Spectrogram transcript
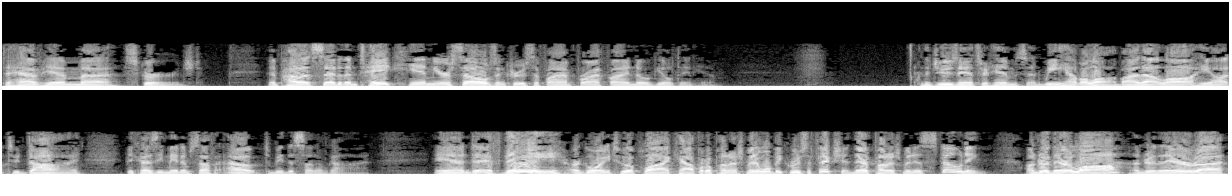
to have him uh, scourged. And Pilate said to them, Take him yourselves and crucify him, for I find no guilt in him. And the Jews answered him and said, We have a law. By that law he ought to die because he made himself out to be the Son of God. And if they are going to apply capital punishment, it won't be crucifixion. Their punishment is stoning. Under their law, under their uh,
